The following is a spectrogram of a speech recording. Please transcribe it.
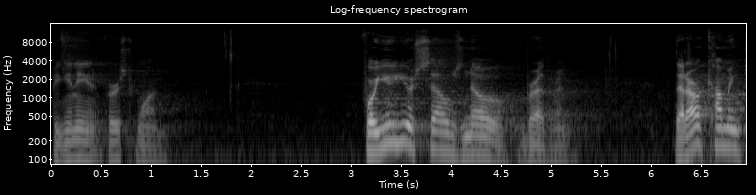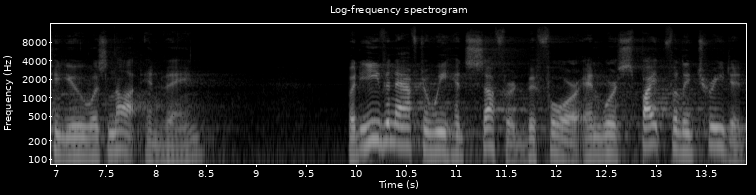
beginning at verse 1. For you yourselves know, brethren, that our coming to you was not in vain. But even after we had suffered before and were spitefully treated,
